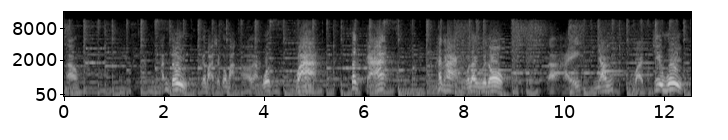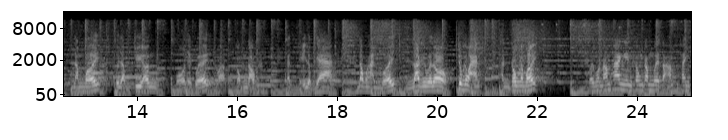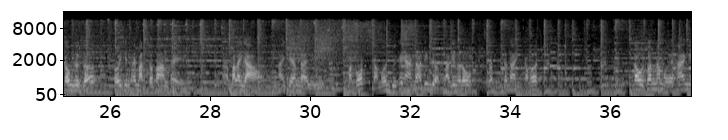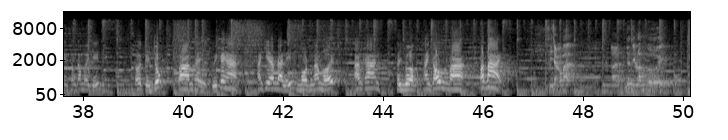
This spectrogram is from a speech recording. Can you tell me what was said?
không? Tháng tư, các bạn sẽ có mặt ở Hàn Quốc và tất cả khách hàng của live video đã hãy nhận và chia vui năm mới với lòng tri ân của thầy Quế và cộng đồng các kỷ lục gia đồng hành với Lucky Video chúc các bạn thành công năm mới Với một năm 2018 thành công rực rỡ, tôi xin thay mặt cho toàn thể à, ban lãnh đạo, anh chị em đại lý Marcos cảm ơn quý khách hàng đã tin tưởng Lagivado Rất chân thành cảm ơn. Đầu xuân năm mới 2019, tôi kính chúc toàn thể quý khách hàng, anh chị em đại lý một năm mới an khang, thịnh vượng, thành công và phát tài. Xin chào các bạn à, Nhân dịp năm mới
